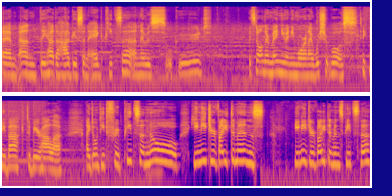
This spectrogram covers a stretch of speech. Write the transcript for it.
Um, and they had a haggis and egg pizza, and it was so good. It's not on their menu anymore, and I wish it was. Take me back to Bierhalle. I don't eat fruit pizza. No, you need your vitamins. You need your vitamins, pizza.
